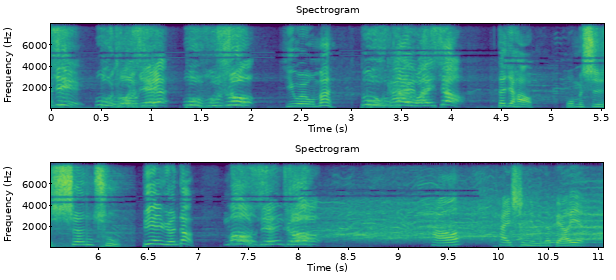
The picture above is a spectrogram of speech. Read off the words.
气，不妥协，不服输，因为我们不开玩笑。大家好，我们是身处边缘的冒险者。好，开始你们的表演。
